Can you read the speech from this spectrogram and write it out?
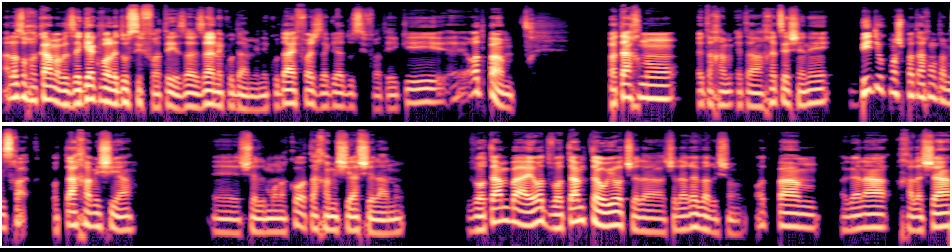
אני לא זוכר כמה, אבל זה הגיע כבר לדו ספרתי, זה, זה הנקודה, מנקודה הפרש זה הגיע לדו ספרתי, כי עוד פעם, פתחנו את, הח... את החצי השני בדיוק כמו שפתחנו את המשחק. אותה חמישייה אה, של מונקו, אותה חמישייה שלנו, ואותן בעיות ואותן טעויות של, ה... של הרבע הראשון. עוד פעם, הגנה חלשה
